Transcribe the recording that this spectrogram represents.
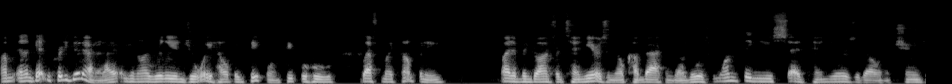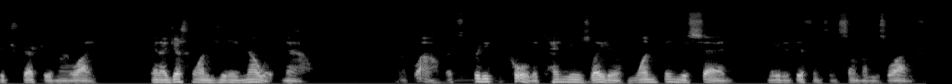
I'm, and I'm getting pretty good at it. I, you know, I really enjoy helping people and people who left my company might have been gone for 10 years and they'll come back and go, there was one thing you said 10 years ago and it changed the trajectory of my life. And I just wanted you to know it now. I'm like, wow, that's pretty cool that 10 years later, one thing you said made a difference in somebody's life.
